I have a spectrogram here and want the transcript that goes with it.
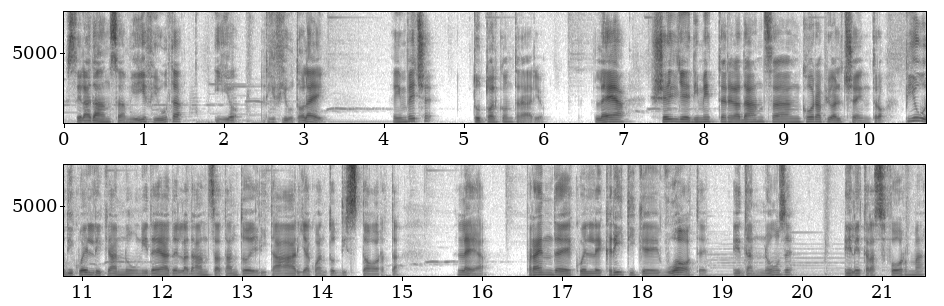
Se la danza mi rifiuta, io rifiuto lei. E invece tutto al contrario. Lea sceglie di mettere la danza ancora più al centro, più di quelli che hanno un'idea della danza tanto elitaria quanto distorta. Lea prende quelle critiche vuote e dannose e le trasforma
